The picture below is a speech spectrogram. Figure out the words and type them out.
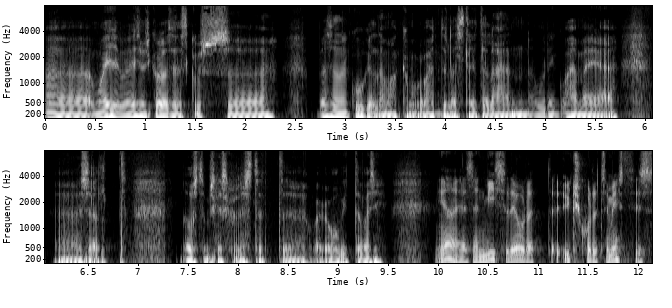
ma ise kuulen esimest korda sellest, kus pean seda guugeldama hakkama kohe, et üles leida, lähen uurin kohe meie sealt nõustamiskeskusest, et väga huvitav asi. ja, ja see on viissada eurot üks kord semestris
